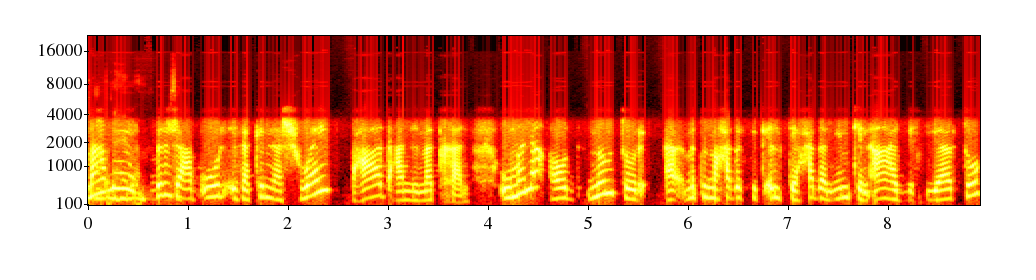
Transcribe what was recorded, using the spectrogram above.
ما عليه برجع بقول إذا كنا شوي بعاد عن المدخل. وما نقعد ننطر آه، مثل ما حضرتك قلتي حدا يمكن قاعد بسيارته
